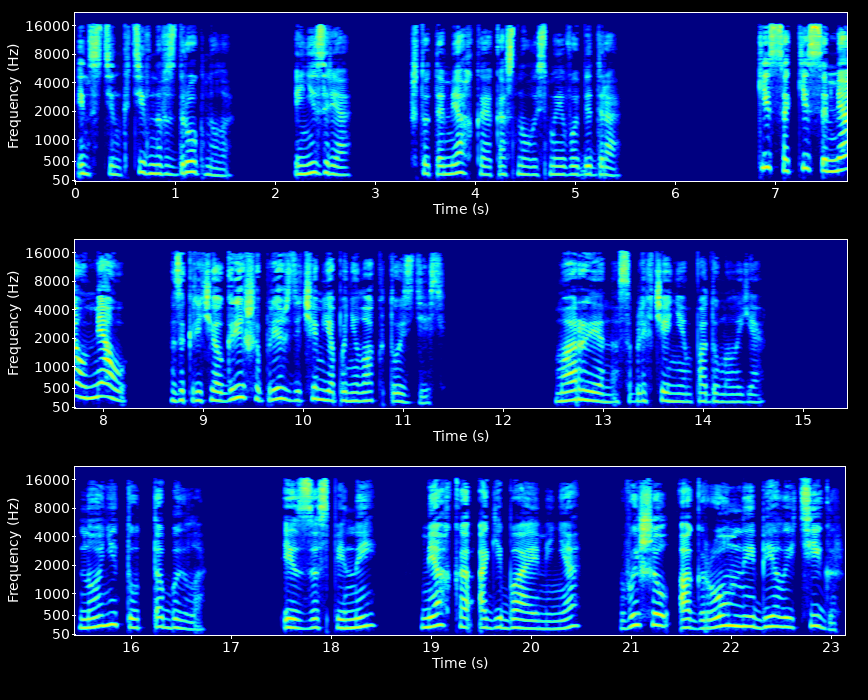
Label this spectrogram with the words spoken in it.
Инстинктивно вздрогнула, и не зря. Что-то мягкое коснулось моего бедра. «Киса, киса, мяу-мяу!» — закричал Гриша, прежде чем я поняла, кто здесь. «Марена», — с облегчением подумала я. Но не тут-то было. Из-за спины, мягко огибая меня, вышел огромный белый тигр,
